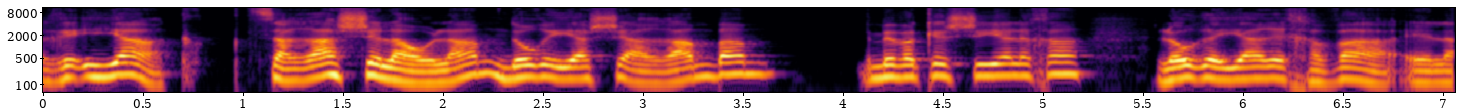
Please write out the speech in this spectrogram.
ראייה קצרה של העולם, לא ראייה שהרמב"ם מבקש שיהיה לך, לא ראייה רחבה, אלא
